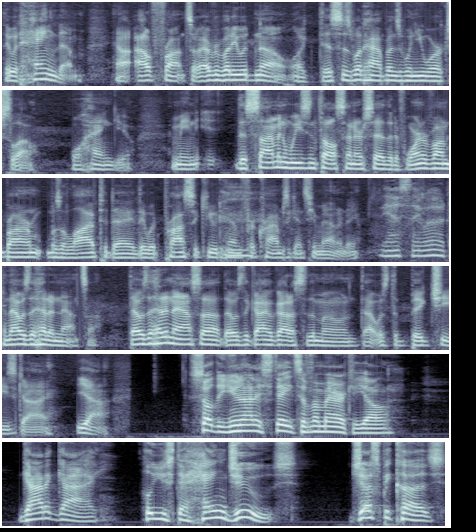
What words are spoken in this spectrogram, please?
They would hang them uh, out front, so everybody would know. Like this is what happens when you work slow. We'll hang you. I mean, the Simon Wiesenthal Center said that if Werner von Braun was alive today, they would prosecute him for crimes against humanity. Yes, they would. And that was the head of NASA. That was the head of NASA. That was the guy who got us to the moon. That was the big cheese guy. Yeah. So the United States of America, y'all, got a guy who used to hang Jews just because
